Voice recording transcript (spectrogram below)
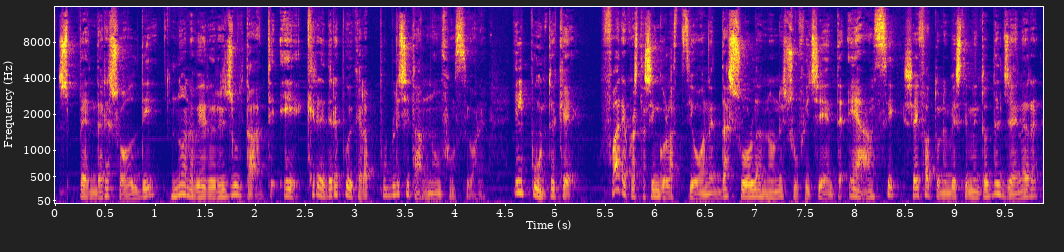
spendere soldi, non avere risultati e credere poi che la pubblicità non funzioni. Il punto è che Fare questa singola azione da sola non è sufficiente e anzi, se hai fatto un investimento del genere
